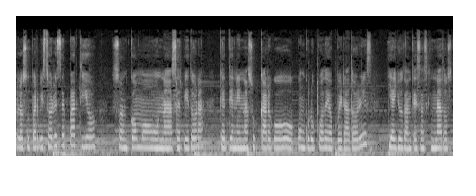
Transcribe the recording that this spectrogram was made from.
Los supervisores de patio son como una servidora que tienen a su cargo un grupo de operadores y ayudantes asignados.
